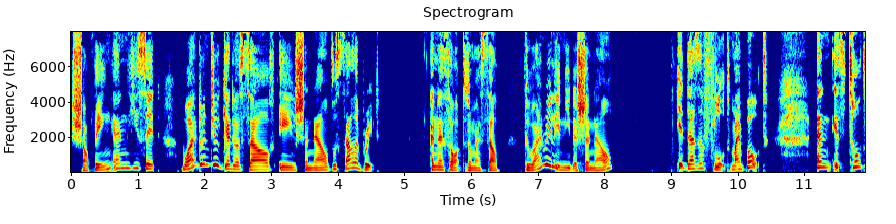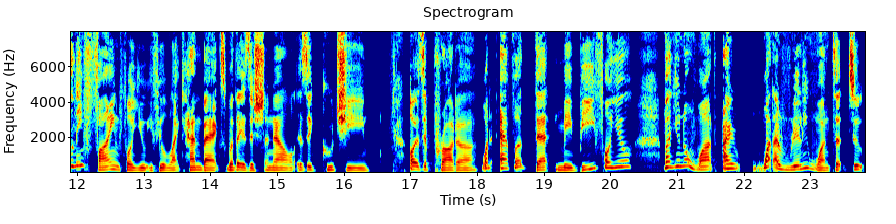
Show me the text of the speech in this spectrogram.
shopping and he said, Why don't you get yourself a Chanel to celebrate? And I thought to myself, Do I really need a Chanel? it doesn't float my boat. And it's totally fine for you if you like handbags, whether it's a Chanel, is it Gucci, or is it Prada, whatever that may be for you. But you know what? I what I really wanted to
